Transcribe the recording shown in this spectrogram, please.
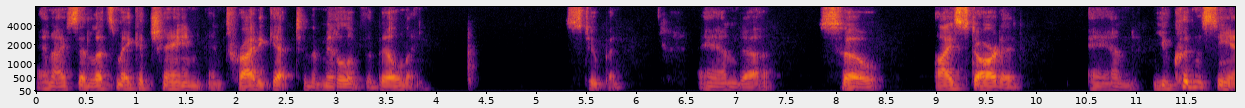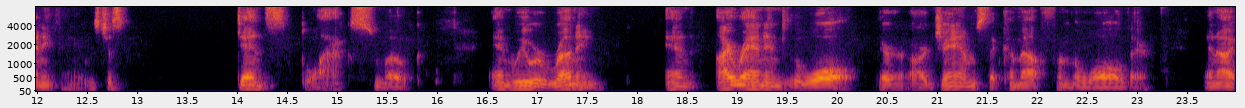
And I said, let's make a chain and try to get to the middle of the building. Stupid. And uh, so I started, and you couldn't see anything. It was just dense black smoke. And we were running, and I ran into the wall. There are jambs that come out from the wall there, and I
